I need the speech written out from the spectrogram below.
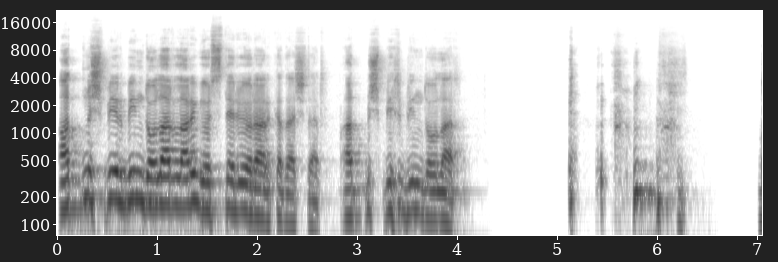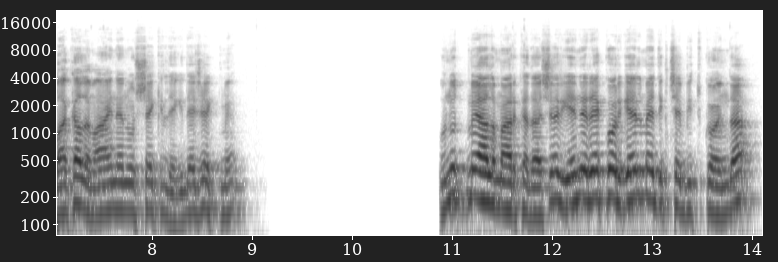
61 bin dolarları gösteriyor arkadaşlar. 61 bin dolar. Bakalım aynen o şekilde gidecek mi? Unutmayalım arkadaşlar yeni rekor gelmedikçe Bitcoin'da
